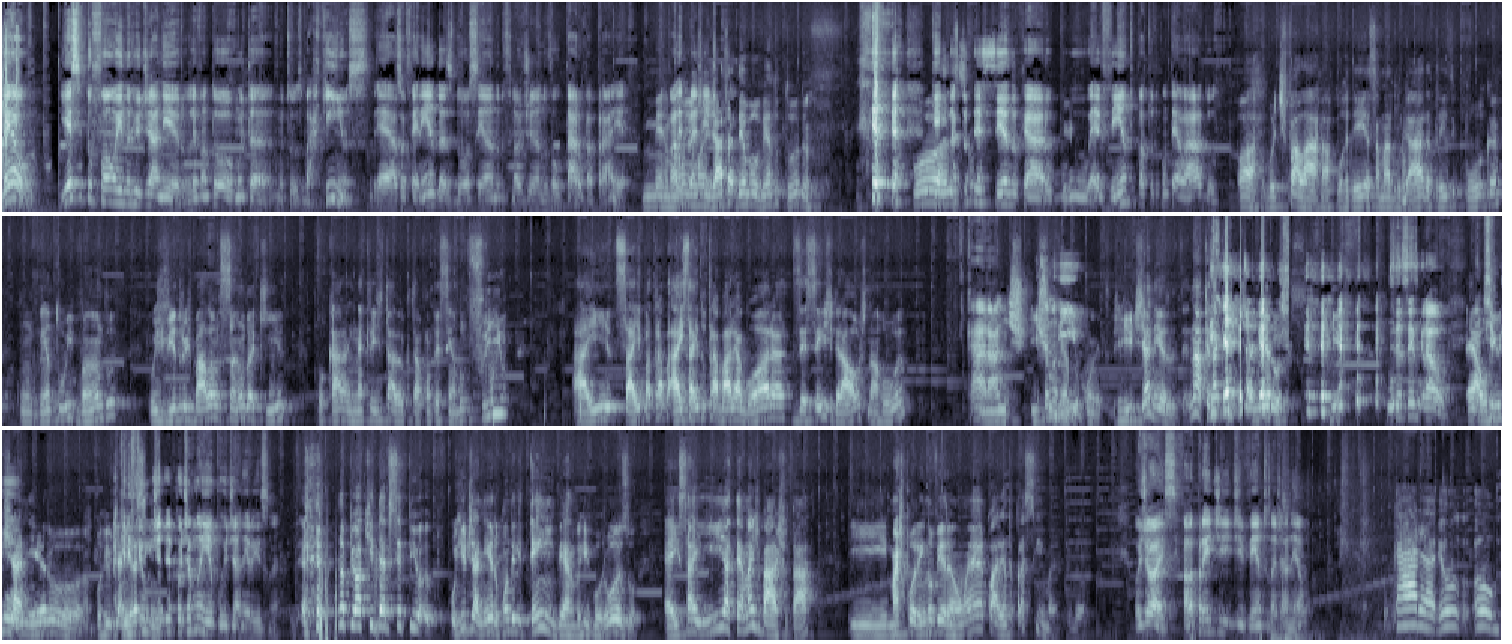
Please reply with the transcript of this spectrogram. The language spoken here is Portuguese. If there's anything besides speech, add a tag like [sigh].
Léo, e esse tufão aí no Rio de Janeiro levantou muita, muitos barquinhos? É, as oferendas do oceano do final de ano voltaram para a praia? Meu irmão, o já tá devolvendo tudo. [laughs] O que, que tá acontecendo, cara? O, o evento para tudo quanto é lado. Ó, vou te falar, acordei essa madrugada, três e pouca, com o vento uivando, os vidros balançando aqui. O cara, inacreditável o que tá acontecendo. Um frio Aí saí, pra tra... aí saí do trabalho agora, 16 graus na rua. Caralho, e, e é no Rio. muito. Rio de Janeiro. Não, apesar que Rio de Janeiro. Rio... 16 graus. É, o tipo, Rio de tipo, Janeiro. O Rio de Janeiro. Assim, um dia depois de amanhã pro Rio de Janeiro, isso, né? [laughs] Não, pior que deve ser pior. O Rio de Janeiro, quando ele tem inverno rigoroso, é isso aí até mais baixo, tá? E, mas, porém, no verão é 40 para cima, entendeu? Ô Joyce, fala pra aí de, de vento na janela. Cara, eu, eu.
